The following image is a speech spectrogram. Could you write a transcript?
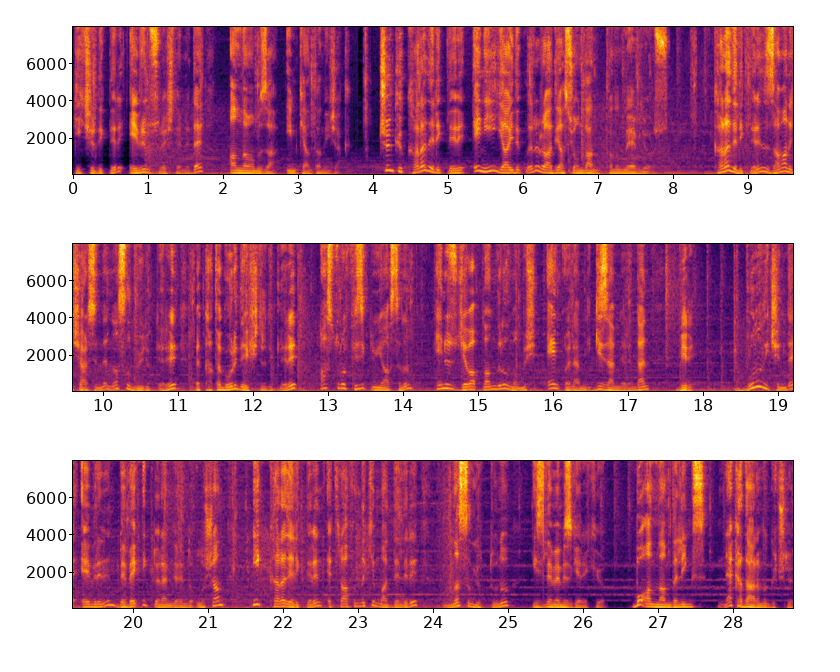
geçirdikleri evrim süreçlerini de anlamamıza imkan tanıyacak. Çünkü kara delikleri en iyi yaydıkları radyasyondan tanımlayabiliyoruz. Kara deliklerin zaman içerisinde nasıl büyüdükleri ve kategori değiştirdikleri astrofizik dünyasının henüz cevaplandırılmamış en önemli gizemlerinden biri. Bunun içinde evrenin bebeklik dönemlerinde oluşan ilk kara deliklerin etrafındaki maddeleri nasıl yuttuğunu izlememiz gerekiyor. Bu anlamda Lynx ne kadar mı güçlü?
